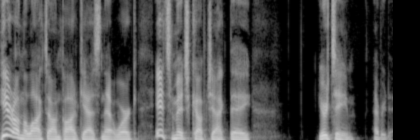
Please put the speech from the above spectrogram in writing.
here on the Locked On Podcast Network. It's Mitch Kupchak Day. Your team every day.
